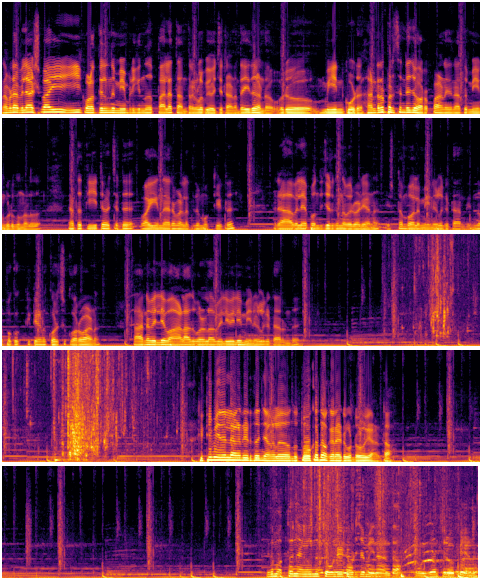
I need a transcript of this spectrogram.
നമ്മുടെ അഭിലാഷ് ഭായി ഈ കുളത്തിൽ നിന്ന് മീൻ പിടിക്കുന്നത് പല തന്ത്രങ്ങൾ ഉപയോഗിച്ചിട്ടാണ്. ദേ ഇത് കണ്ടോ? ഒരു മീൻ കൂട്. ഹൺഡ്രഡ് പെർസെന്റേജ് ഉറപ്പാണ് ഇതിനകത്ത് മീൻ കൊടുക്കുന്നുള്ളത്. ഇതിനകത്ത് തീറ്റ വെച്ചിട്ട് വൈകുന്നേരം വെള്ളത്തിൽ മുക്കിയിട്ട് രാവിലെ പൊന്തിച്ചെടുക്കുന്ന പരിപാടിയാണ്. ഇഷ്ടം പോലെ മീനുകൾ കിട്ടാറുണ്ട്. ഇന്നിപ്പോൾ കിട്ടിയാണ് കുറച്ച് കുറവാണ്. സാധാരണ വലിയ വാള അതുപോലുള്ള വലിയ വലിയ മീനുകൾ കിട്ടാറുണ്ട്. കിട്ടിയ മീനെല്ലാം അങ്ങനെ എടുത്ത് ഞങ്ങൾ ഒന്ന് തൂക്കം നോക്കാനായിട്ട് കൊണ്ടുപോവുകയാണ് കേട്ടോ ഇത് മൊത്തം ഞങ്ങൾ ഇന്ന് ചൂണ്ടിയിട്ട് പിടിച്ച മീനാണ് കേട്ടോ മുഴുവൻ തിലോപ്പിയാണ്.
